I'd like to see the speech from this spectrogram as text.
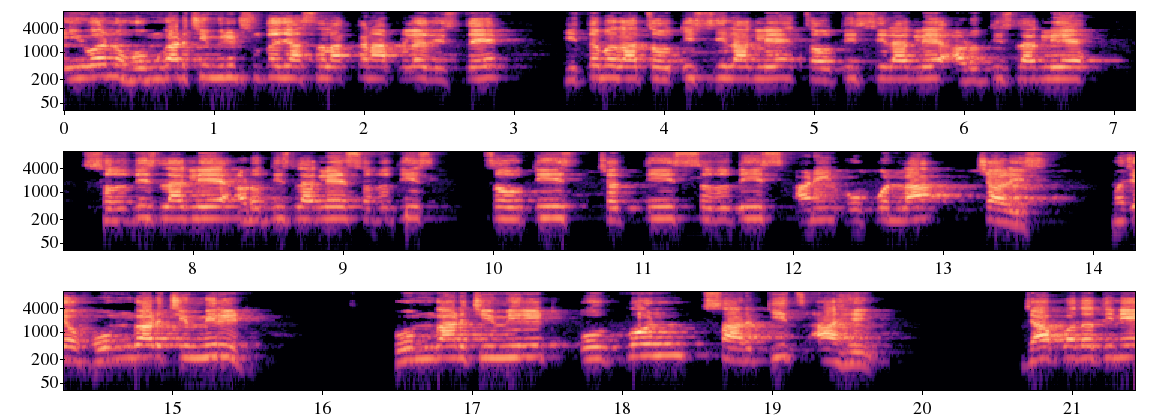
इव्हन होमगार्डची मिनिट सुद्धा जास्त लागताना आपल्याला दिसते. इथं बघा चौतीस ची लागली आहे चौतीस ची लागली आहे अडोतीस लागली आहे सदोतीस लागली आहे अडोतीस लागली आहे सदोतीस चौतीस छत्तीस सदोतीस आणि ओपनला चाळीस. म्हणजे होमगार्डची मिरिट होमगार्डची मिरिट ओपन सारखीच आहे. ज्या पद्धतीने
